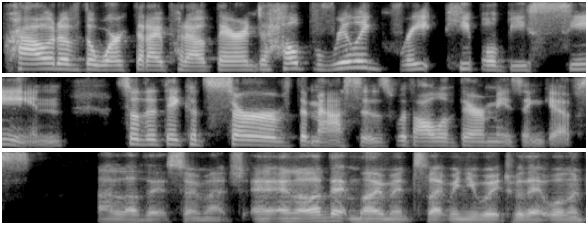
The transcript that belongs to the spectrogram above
proud of the work that I put out there and to help really great people be seen so that they could serve the masses with all of their amazing gifts. I love that so much. And, and, I love that moment, like when you worked with that woman.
